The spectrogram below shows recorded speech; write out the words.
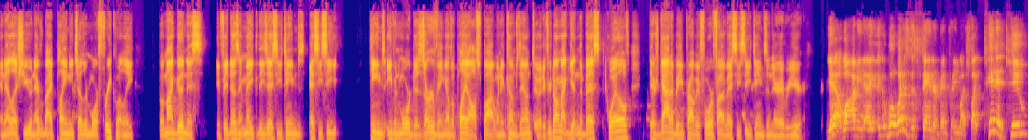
and LSU and everybody playing each other more frequently. But my goodness, if it doesn't make these SEC teams, SEC teams even more deserving of a playoff spot when it comes down to it. If you're talking about getting the best 12, there's got to be probably four or five SEC teams in there every year. Yeah, well, I mean, uh, well, what has the standard been? Pretty much like ten and two.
